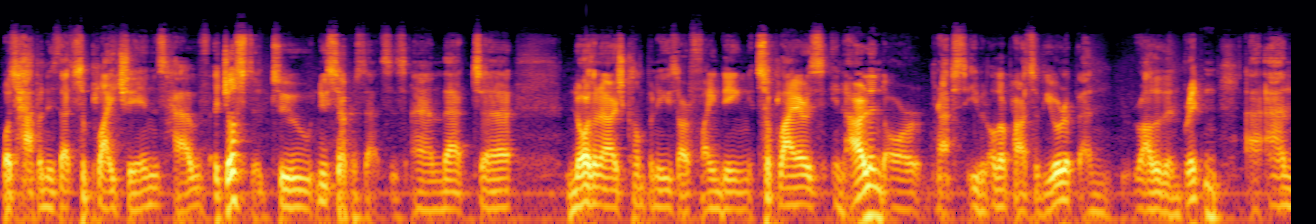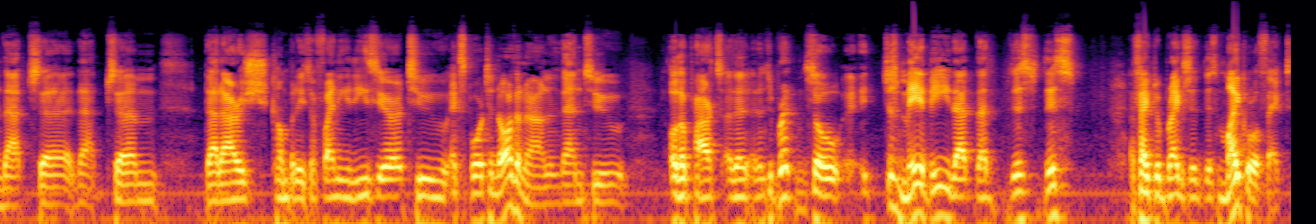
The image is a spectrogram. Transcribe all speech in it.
what's happened is that supply chains have adjusted to new circumstances, and that. Uh, Northern Irish companies are finding suppliers in Ireland or perhaps even other parts of Europe and rather than Britain, uh, and that uh, that um, that Irish companies are finding it easier to export to Northern Ireland than to other parts uh, than to Britain. So it just may be that that this this effect of Brexit, this micro effect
